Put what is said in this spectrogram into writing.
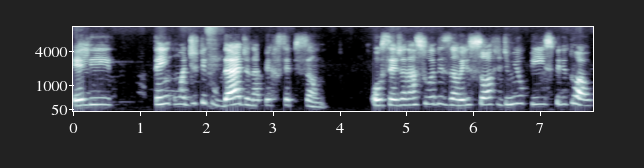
ele tem uma dificuldade na percepção, ou seja, na sua visão, ele sofre de miopia espiritual.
